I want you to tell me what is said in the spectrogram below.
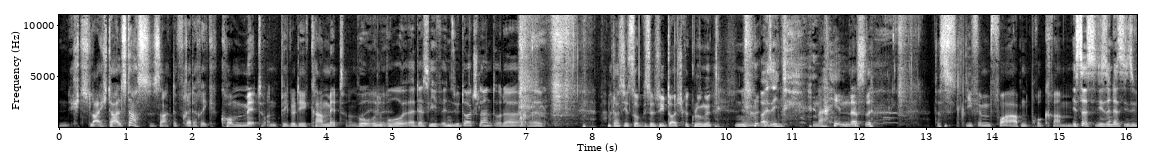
Nichts leichter als das, sagte Frederik. Komm mit. Und Pickledy kam mit. Und Wo, so, und wo, äh, das lief in Süddeutschland oder? Äh, Hat das jetzt so ein bisschen süddeutsch geklungen? nee, weiß ich nicht. Nein, das, das lief im Vorabendprogramm. Ist das, die sind das diese,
